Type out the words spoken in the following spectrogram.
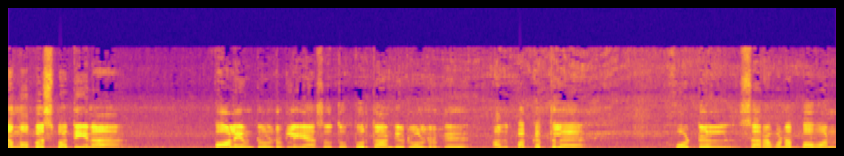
நம்ம பஸ் பார்த்திங்கன்னா பாளையம் டோல் இருக்கு இல்லையா? ஸோ தொப்பூர் தாண்டி டோல் இருக்குது அது பக்கத்தில் ஹோட்டல் சரவண பவன்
